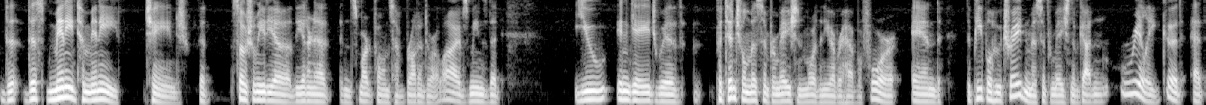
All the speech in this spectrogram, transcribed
The, this many to many change that social media, the internet, and smartphones have brought into our lives means that you engage with potential misinformation more than you ever have before. And the people who trade in misinformation have gotten really good at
